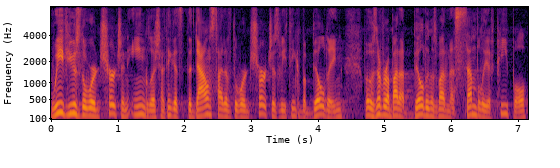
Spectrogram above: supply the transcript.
We've used the word church in English. I think it's the downside of the word church as we think of a building, but it was never about a building, it was about an assembly of people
